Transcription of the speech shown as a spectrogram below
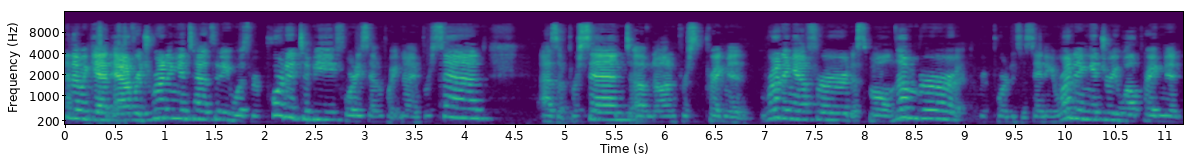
And then we get average running intensity was reported to be 47.9% as a percent of non-pregnant running effort, a small number, reported sustaining a running injury while pregnant,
